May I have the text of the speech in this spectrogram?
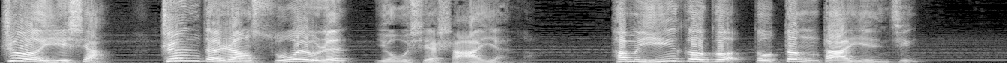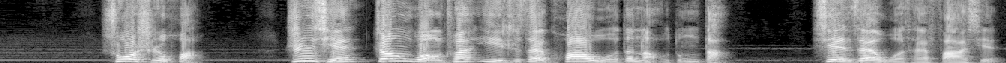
这一下真的让所有人有些傻眼了，他们一个个都瞪大眼睛。说实话，之前张广川一直在夸我的脑洞大，现在我才发现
